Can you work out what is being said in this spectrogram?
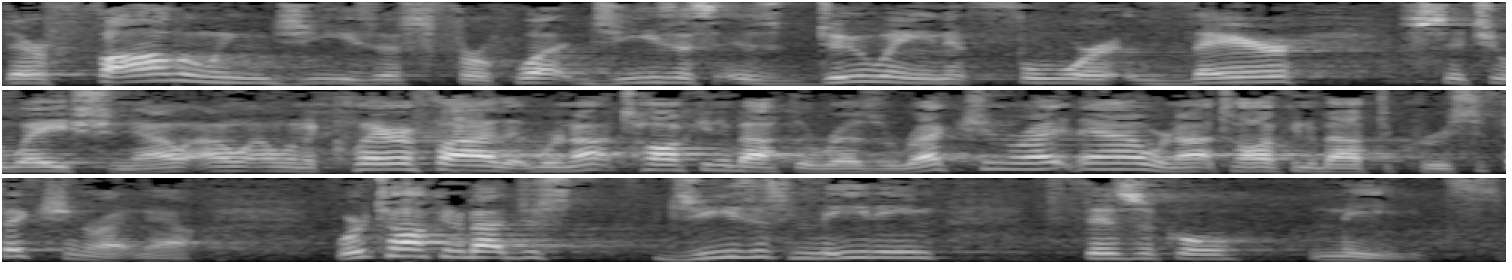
They're following Jesus for what Jesus is doing for their situation. Now, I, I want to clarify that we're not talking about the resurrection right now. We're not talking about the crucifixion right now. We're talking about just Jesus meeting physical needs.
